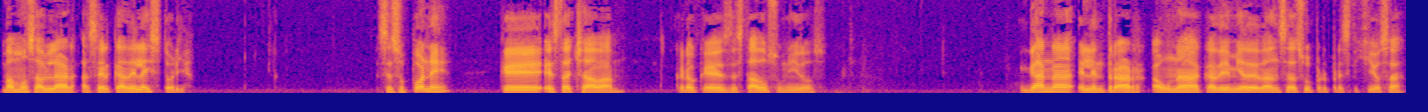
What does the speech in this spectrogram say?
Vamos a hablar acerca de la historia. Se supone que esta chava, creo que es de Estados Unidos, gana el entrar a una academia de danza súper prestigiosa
